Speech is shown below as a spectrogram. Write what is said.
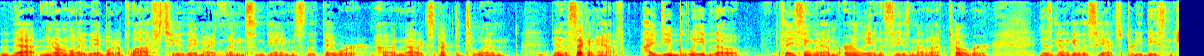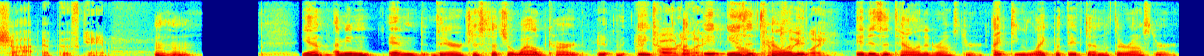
that normally they would have lost to. They might win some games that they were uh, not expected to win in the second half. I do believe, though, facing them early in the season in October is going to give the Seahawks a pretty decent shot at this game. Mm-hmm. Yeah, I mean, and they're just such a wild card. It, it, totally, it is oh, a talented. Completely. It is a talented roster. I do like what they've done with their roster.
